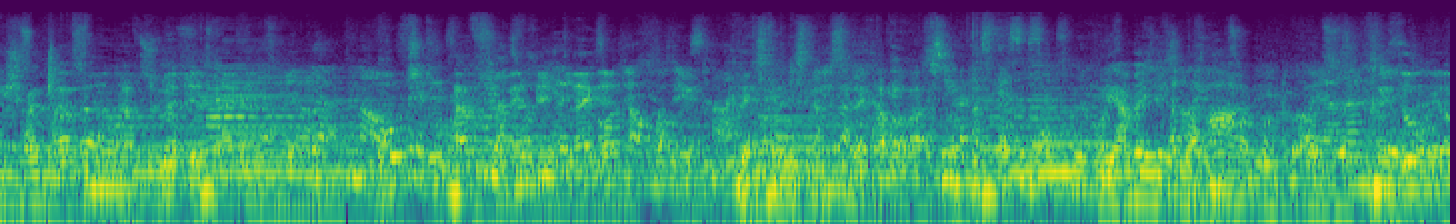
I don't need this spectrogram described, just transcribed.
Ich schalte mal. Ja, genau. Deswegen hat das Essen seit früher Wir haben ja jetzt noch Haare neben uns. So, ja.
